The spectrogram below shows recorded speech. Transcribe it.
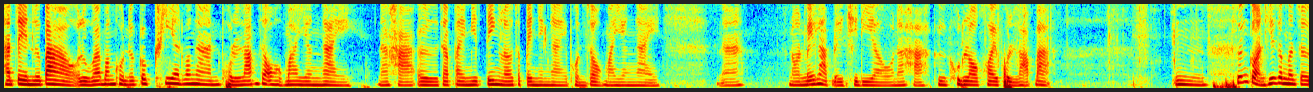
ชัดเจนหรือเปล่า หรือว่าบางคนก็เครียดว่างานผลลัพธ์จะออกมายังไงนะคะ เออ จะไปมีติ้งแล้วจะเป็นยังไง ผลจะออกมายังไงนะ นอนไม่หลับเลยทีเดียวนะคะ คือคุณรอคอยผลลัพธ์อะ อืม ซึ่งก่อนที่จะมาเจอ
